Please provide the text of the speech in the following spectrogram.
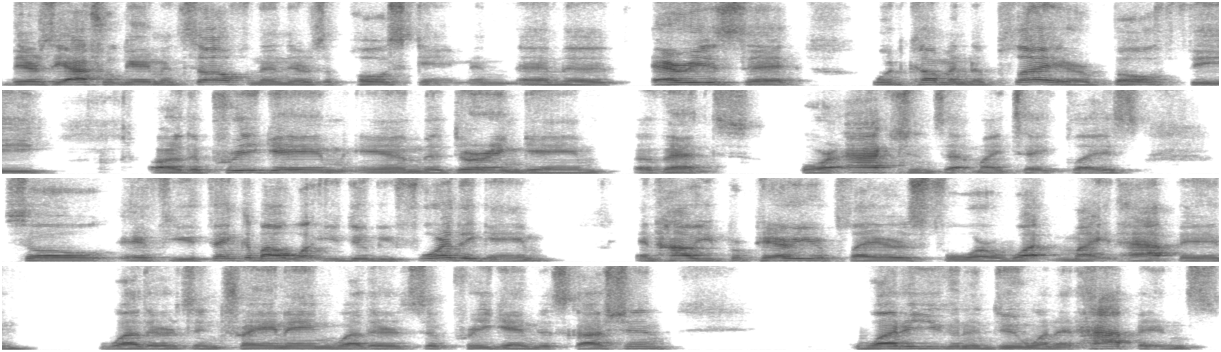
there's the actual game itself, and then there's a post game. And and the areas that would come into play are both the are the pregame and the during game events or actions that might take place. So if you think about what you do before the game and how you prepare your players for what might happen, whether it's in training, whether it's a pregame discussion, what are you going to do when it happens?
